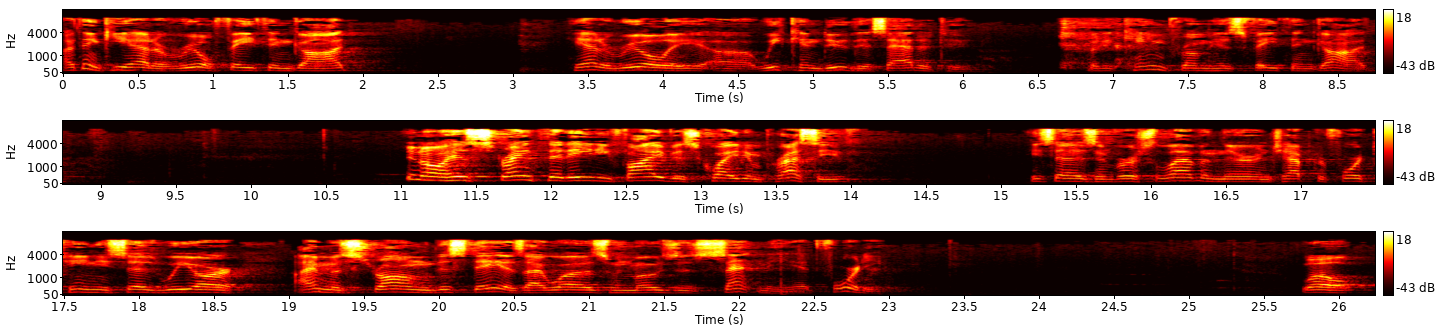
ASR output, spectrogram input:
I think he had a real faith in God. He had a really, uh, we can do this attitude. But it came from his faith in God. You know, his strength at 85 is quite impressive. He says in verse 11 there in chapter 14, he says, We are, I'm as strong this day as I was when Moses sent me at 40. Well,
